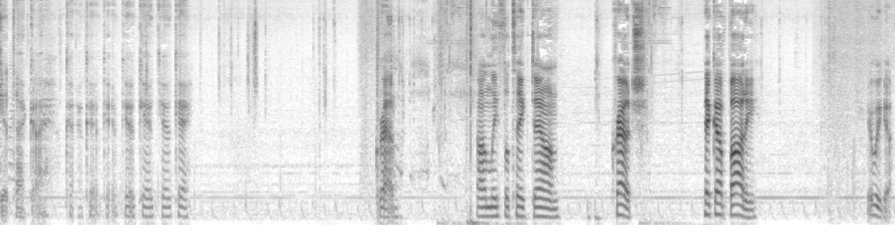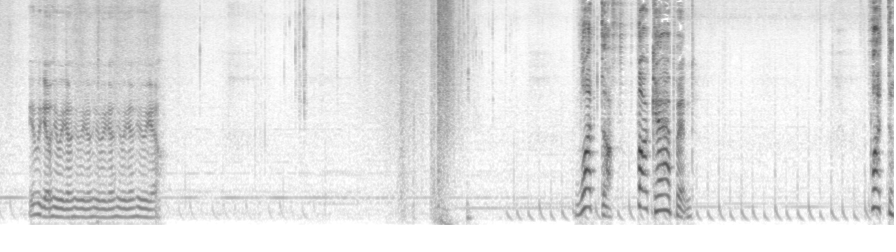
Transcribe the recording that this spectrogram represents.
get that guy. Okay, okay, okay, okay, okay, okay, okay. Grab. Non-lethal takedown. Crouch. Pick up body. Here we go. Here we go, here we go, here we go, here we go, here we go, here we go. What the fuck happened? What the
